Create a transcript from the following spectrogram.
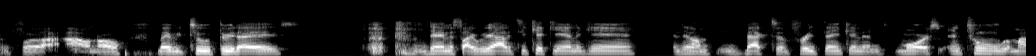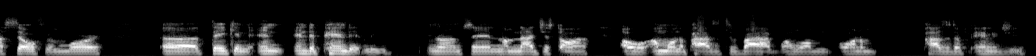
saying? For I don't know, maybe two, three days. then it's like reality kick in again, and then I'm back to free thinking and more in tune with myself and more uh thinking in, independently. You know what I'm saying? And I'm not just on oh I'm on a positive vibe. I'm, I'm on a positive energy.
